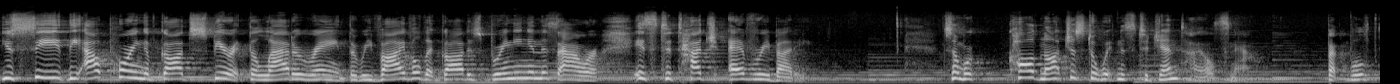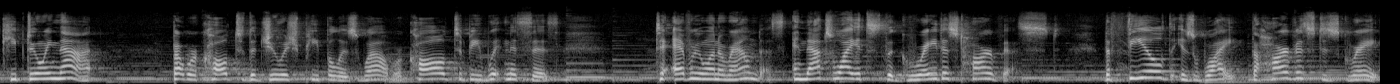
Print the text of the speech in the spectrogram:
You see, the outpouring of God's Spirit, the latter rain, the revival that God is bringing in this hour is to touch everybody. So we're called not just to witness to Gentiles now, but we'll keep doing that. But we're called to the Jewish people as well. We're called to be witnesses to everyone around us. And that's why it's the greatest harvest. The field is white, the harvest is great.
